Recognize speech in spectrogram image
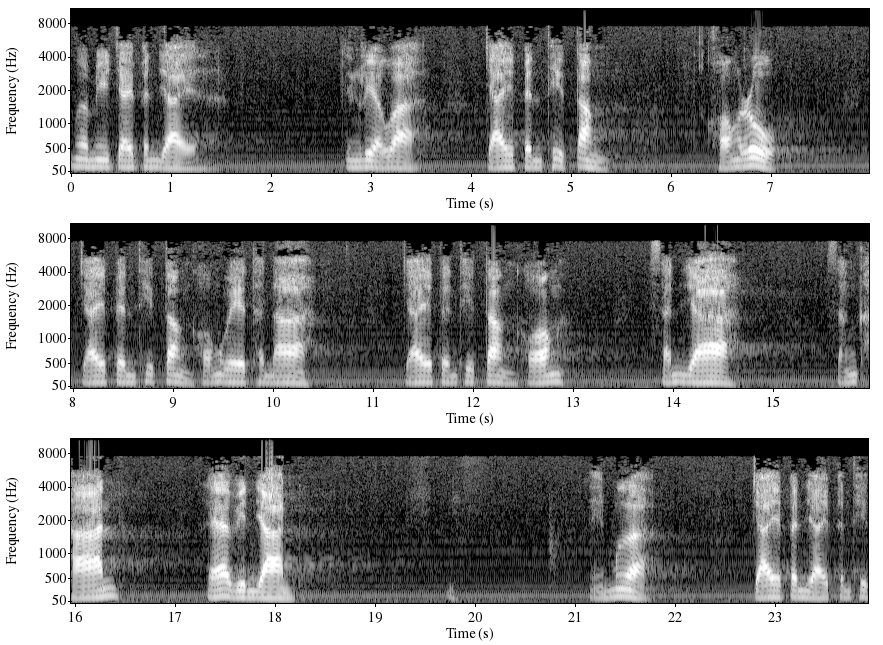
เมื่อมีใจเป็นใหญ่ จึงเรียกว่า ใจเป็นที่ตั้งของรูป ใจเป็นที่ตั้งของเวทนา ใจเป็นที่ตั้งของสัญญา สังขาร และวิญญาณนี่เมื่อใจเป็นใหญ่เป็นที่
